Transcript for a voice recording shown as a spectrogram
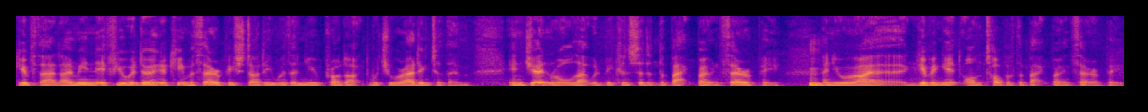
give that. I mean, if you were doing a chemotherapy study with a new product which you were adding to them, in general, that would be considered the backbone therapy, and you were uh, giving it on top of the backbone therapy.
